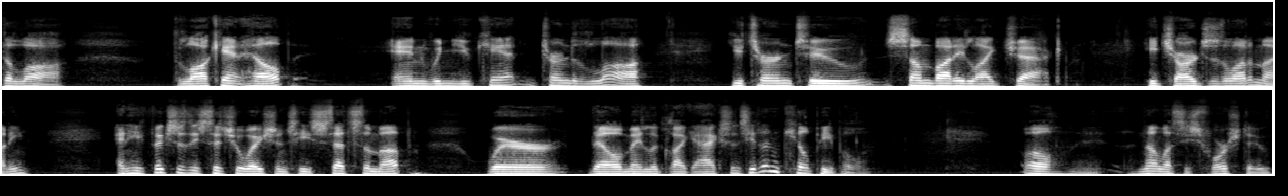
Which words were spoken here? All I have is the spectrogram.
the law. The law can't help, and when you can't turn to the law, you turn to somebody like Jack. He charges a lot of money and he fixes these situations. He sets them up where they all may look like accidents. He doesn't kill people. Well, not unless he's forced to.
